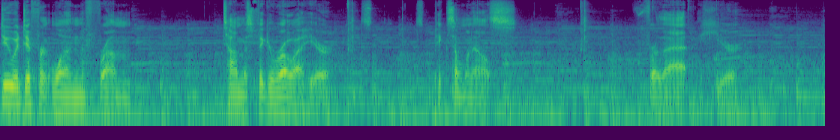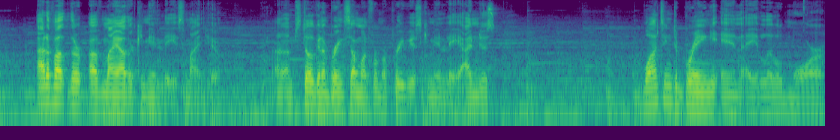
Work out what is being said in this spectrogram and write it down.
do a different one from Thomas Figueroa here. Let's, let's pick someone else for that here. Out of other of my other communities, mind you. I'm still going to bring someone from a previous community. I'm just wanting to bring in a little more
